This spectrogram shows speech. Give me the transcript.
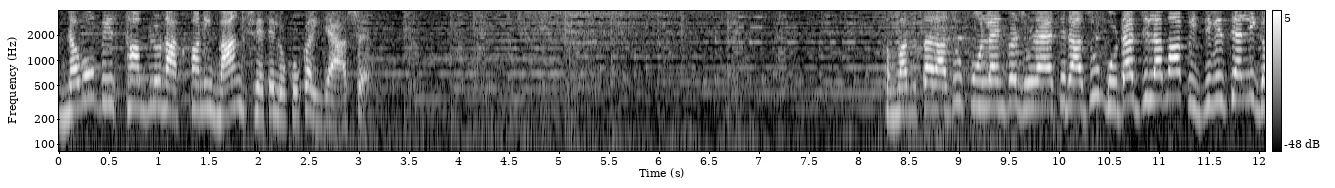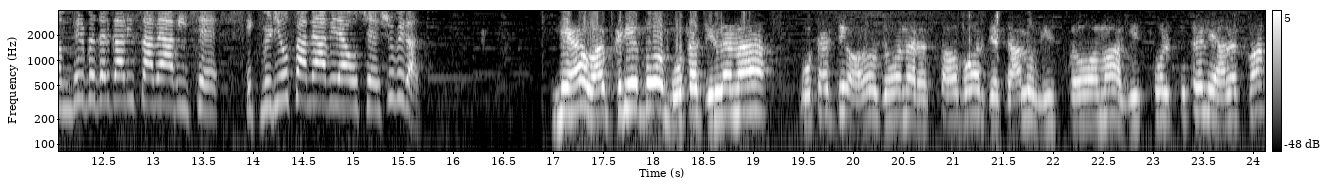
નવો વીજ થાંભલો નાખવાની માંગ છે તે લોકો કરી રહ્યા છે. સંવાદદાતા રાજુ ફોન લાઈન પર જોડાયા છે. રાજુ, બોટાદ જિલ્લામાં પીજીવીસીએલની ગંભીર બેદરકારી સામે આવી છે. એક વીડિયો સામે આવી રહ્યો છે. શું વિગત? નેહા વાત કરીએ તો બોટાદ જિલ્લાના બોટાદથી હળો જવાના રસ્તાઓ પર જે ચાલુ વીજ પ્રવાહમાં વીજ પોલ તૂટેલી હાલતમાં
